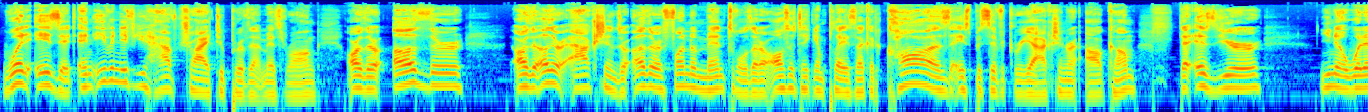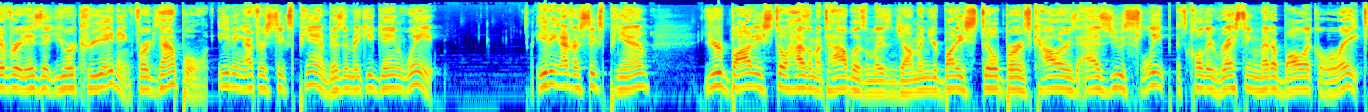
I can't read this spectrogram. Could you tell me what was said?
What is it? And even if you have tried to prove that myth wrong, are there other are there other actions or other fundamentals that are also taking place that could cause a specific reaction or outcome that is your you know, whatever it is that you're creating. For example, eating after 6 p.m. doesn't make you gain weight. Eating after 6 p.m., your body still has a metabolism, ladies and gentlemen. Your body still burns calories as you sleep. It's called a resting metabolic rate.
